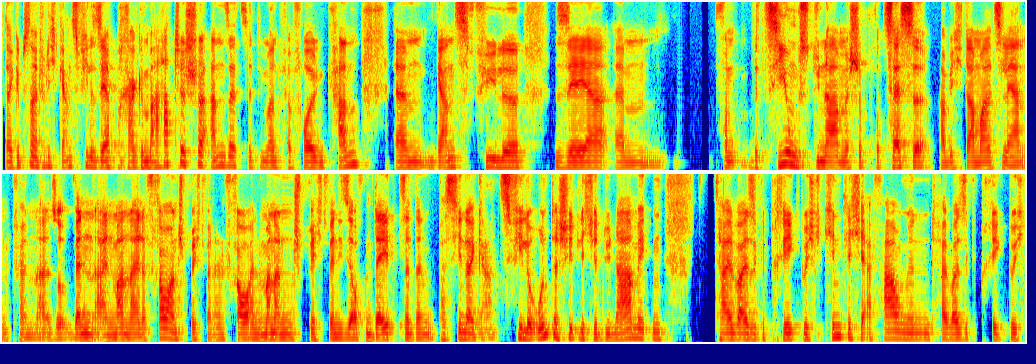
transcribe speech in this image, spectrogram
da gibt es natürlich ganz viele sehr pragmatische Ansätze, die man verfolgen kann. Ähm, ganz viele sehr ähm, von beziehungsdynamische Prozesse habe ich damals lernen können. Also wenn ein Mann eine Frau anspricht, wenn eine Frau einen Mann anspricht, wenn diese auf dem Date sind, dann passieren da ganz viele unterschiedliche Dynamiken, teilweise geprägt durch kindliche Erfahrungen, teilweise geprägt durch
